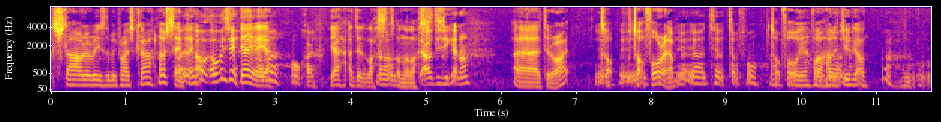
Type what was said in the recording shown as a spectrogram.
Star in a reasonably priced car. No, same thing. Oh, oh, is it? Yeah, yeah, Oh, yeah. uh, okay. Yeah, I did it last Oh. on the last. How did you get on? Uh, did all right. Yeah, top yeah, top four, I am. Yeah, yeah, t- top four. Top four, yeah. Well, how did you get on?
